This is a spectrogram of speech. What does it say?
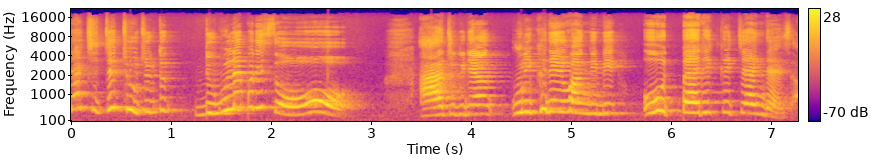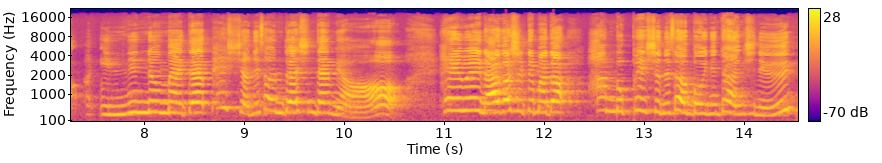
나 진짜 조중동 눈물 날 뻔했어. 아주 그냥 우리 큰애 여왕님이 옷빨이 끝장나서 입는 놈마다 패션을 선도하신다며 해외 나가실 때마다 한복 패션을 선보이는 당신은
